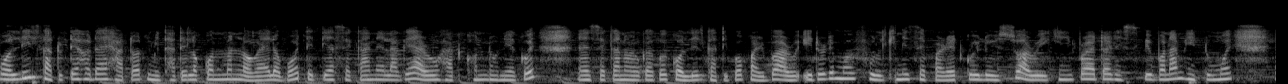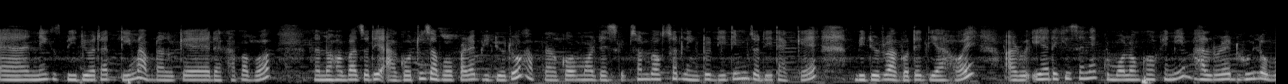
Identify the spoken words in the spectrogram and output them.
কলডিল কাটোতে সদায় হাতত মিঠাতেল অকণমান লগাই ল'ব তেতিয়া চেকা নেলাগে আৰু হাতখন ধুনীয়াকৈ চেকা নলগাকৈ কলডিল কাটিব পাৰিব। আৰু এইদৰে মই ফুলখিনি ছেপাৰেট কৰি লৈছোঁ আৰু এইখিনিৰ পৰা এটা ৰেচিপি বনাম সেইটো মই নেক্সট ভিডিঅ' এটাত দিম আপোনালোকে দেখা পাব। নহ'বা যদি আগতো যাব পাৰে ভিডিঅ'টো আপোনালোকৰ মই ডেছক্ৰিপশ্যন বক্সত লিংকটো দি দিম যদি থাকে ভিডিঅ'টো আগতে দিয়া হয়। আৰু এয়া দেখিছেনে কোমল অংশখিনি ভালদৰে ধুই ল'ব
